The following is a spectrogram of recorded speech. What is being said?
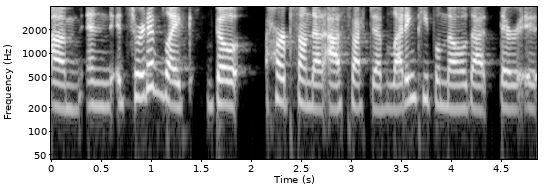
Um, and it's sort of like built harps on that aspect of letting people know that there is,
